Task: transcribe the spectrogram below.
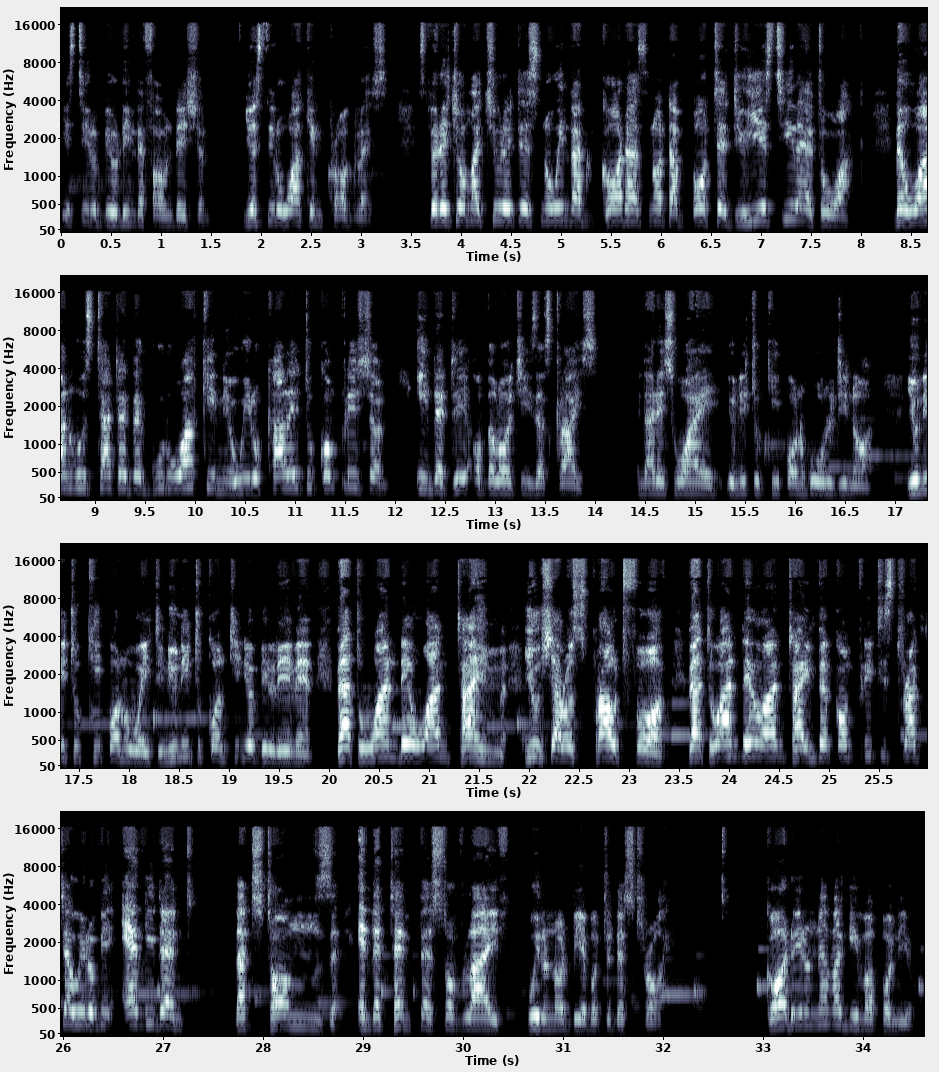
You're still building the foundation. You're still work in progress. Spiritual maturity is knowing that God has not aborted you. He is still at work. The one who started the good work in you will carry it to completion in the day of the Lord Jesus Christ. And that is why you need to keep on holding on. You need to keep on waiting. You need to continue believing that one day, one time, you shall sprout forth. That one day, one time, the complete structure will be evident. That storms and the tempest of life will not be able to destroy. God will never give up on you.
